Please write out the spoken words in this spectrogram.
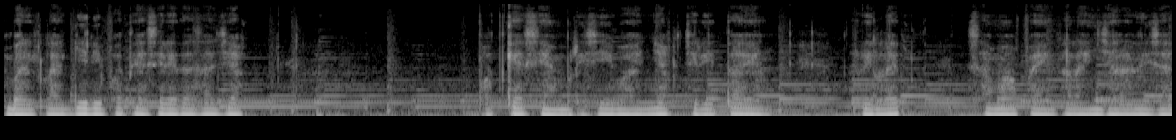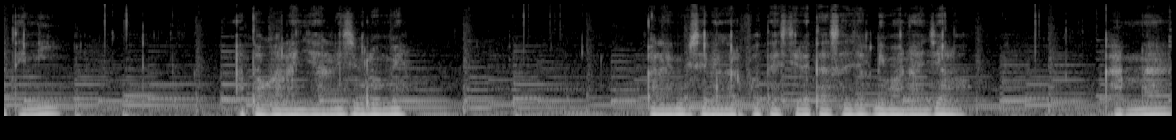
balik lagi di podcast cerita sajak. Podcast yang berisi banyak cerita yang relate sama apa yang kalian jalani saat ini Atau kalian jalani sebelumnya. Kalian bisa dengar podcast cerita sajak di mana aja loh. Karena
